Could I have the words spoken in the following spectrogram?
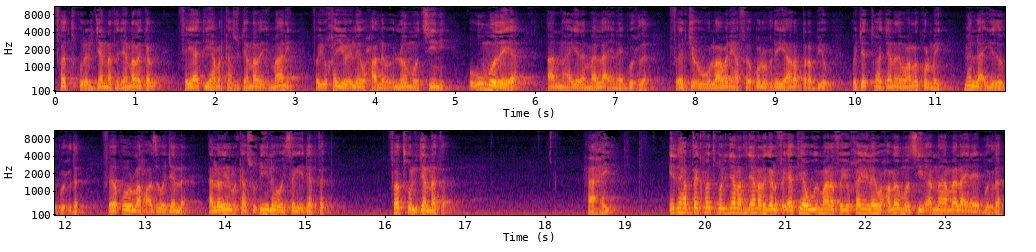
fadkhul iljanata jannada gal fa yaatiiha markaasu jannada imaani fa yukhayir ileyh waxaa loo moodsiini oo uu moodayaa anaha iyada malla inay buuxda. Fa yarjicu wuu laabanaya fa yaqulu wuxuu hi ya rabbi rabbiyow wajadtuha jannadii waan la kulmay malla iyadoo buuxda. Fa yaquulu allahu caza wajala alla weyne markaasuu dhihi lahu isaga idhab tag. Fadkhul jannata. Hahay idhab tag fadkhul janata jannada gal fa yaatiha wuu imaana fa yukhayir ileyh waxaa loo moodsiini anaha malla inay buuxda.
